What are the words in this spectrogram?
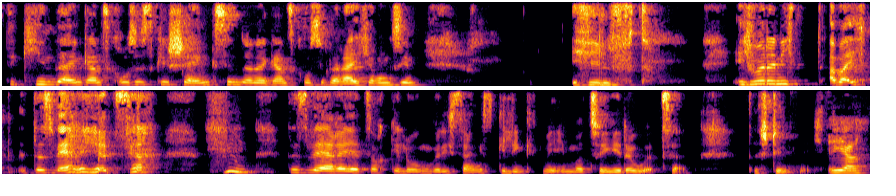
die Kinder ein ganz großes Geschenk sind, eine ganz große Bereicherung sind, hilft. Ich würde nicht, aber ich, das wäre jetzt, ja, das wäre jetzt auch gelogen, würde ich sagen, es gelingt mir immer zu jeder Uhrzeit. Das stimmt nicht. Ja,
